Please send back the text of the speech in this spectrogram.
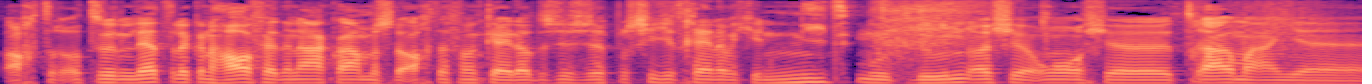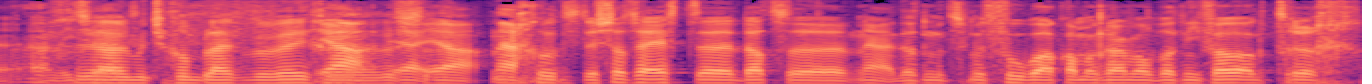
achter. Toen letterlijk een half jaar daarna kwamen ze erachter van, oké, dat is dus precies hetgene wat je niet moet doen als je, als je trauma aan je aan iets ja, dan moet je gewoon blijven bewegen. Ja, dus, ja, ja, nou goed. Dus dat heeft eh, dat, eh, nou, ja, dat met, met voetbal kwam ik daar op dat niveau ook terug.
